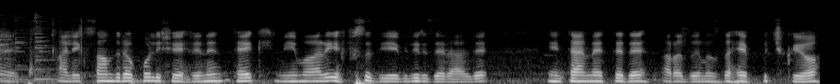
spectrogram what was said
Evet, Aleksandropoli şehrinin tek mimari yapısı diyebiliriz herhalde. İnternette de aradığınızda hep bu çıkıyor.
